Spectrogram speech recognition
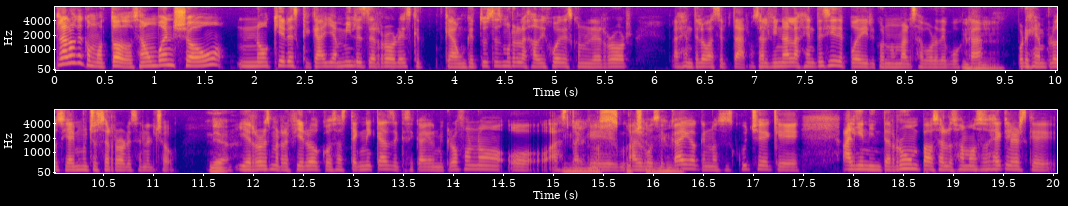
Claro que como todo, o sea, un buen show no quieres que haya miles de errores, que, que aunque tú estés muy relajado y juegues con el error, la gente lo va a aceptar. O sea, al final la gente sí te puede ir con un mal sabor de boca, por ejemplo, si hay muchos errores en el show. Y errores me refiero a cosas técnicas de que se caiga el micrófono o hasta No, que algo se caiga, que no se escuche, que alguien interrumpa, o sea, los famosos hecklers que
